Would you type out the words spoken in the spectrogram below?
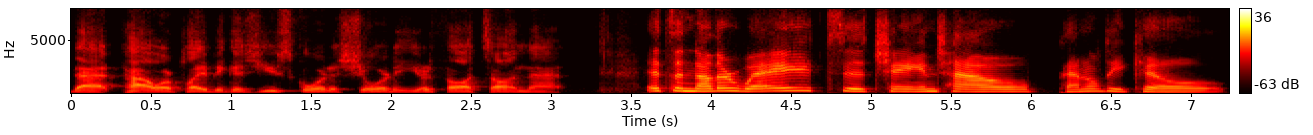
that power play because you scored a shorty. Your thoughts on that? It's another way to change how penalty kill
